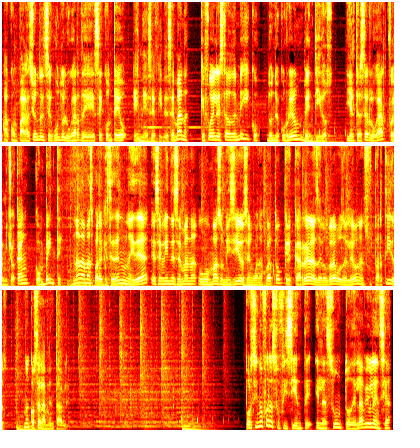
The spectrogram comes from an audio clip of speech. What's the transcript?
a comparación del segundo lugar de ese conteo en ese fin de semana, que fue el Estado de México, donde ocurrieron 22, y el tercer lugar fue Michoacán con 20. Nada más para que se den una idea, ese fin de semana hubo más homicidios en Guanajuato que carreras de los Bravos de León en sus partidos. Una cosa lamentable. Por si no fuera suficiente el asunto de la violencia,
